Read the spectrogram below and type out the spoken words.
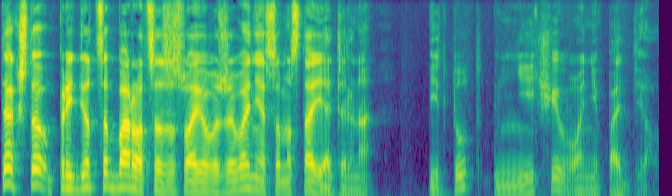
Так что придется бороться за свое выживание самостоятельно. И тут ничего не поделаешь.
